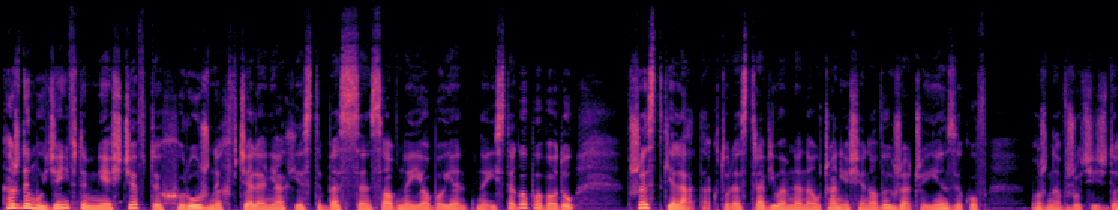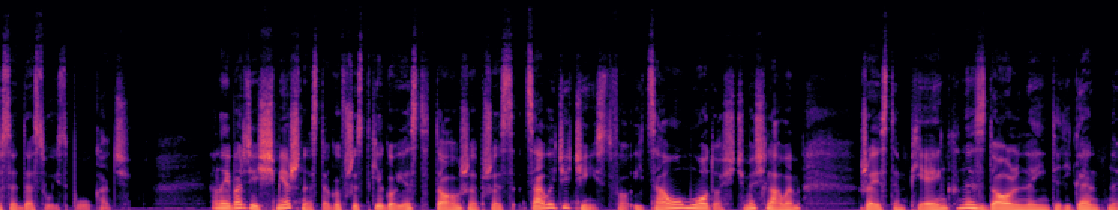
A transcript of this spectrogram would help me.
Każdy mój dzień w tym mieście, w tych różnych wcieleniach jest bezsensowny i obojętny i z tego powodu wszystkie lata, które strawiłem na nauczanie się nowych rzeczy i języków, można wrzucić do sedesu i spłukać. A najbardziej śmieszne z tego wszystkiego jest to, że przez całe dzieciństwo i całą młodość myślałem, że jestem piękny, zdolny, inteligentny,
